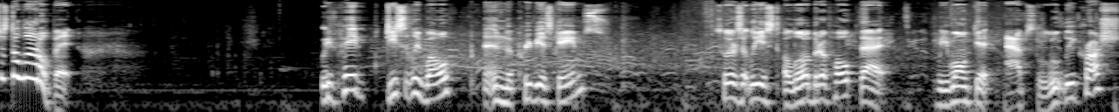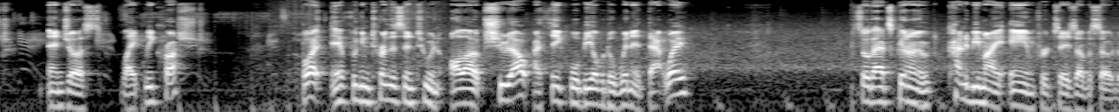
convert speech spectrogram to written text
just a little bit we've played decently well in the previous games, so there's at least a little bit of hope that we won't get absolutely crushed and just likely crushed. But if we can turn this into an all-out shootout, I think we'll be able to win it that way. So that's going to kind of be my aim for today's episode.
